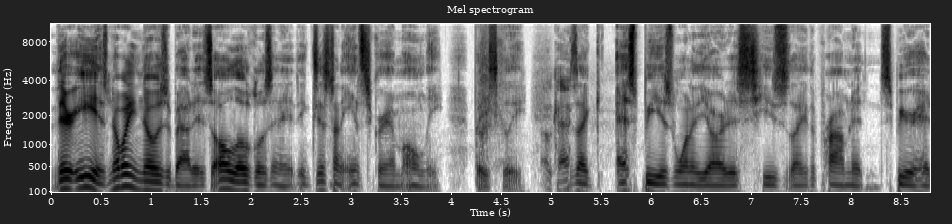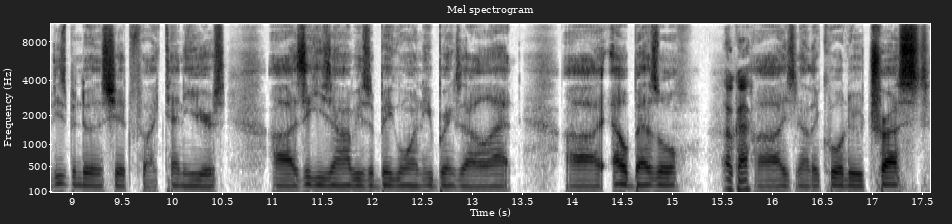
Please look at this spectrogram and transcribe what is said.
There is. Nobody knows about it. It's all locals, and it exists on Instagram only, basically. Okay. It's like SB is one of the artists. He's like the prominent spearhead. He's been doing this shit for like 10 years. Uh, Ziggy Zombie is a big one. He brings out a lot. Uh, El Bezel, Okay. uh, he's another cool dude. Trust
